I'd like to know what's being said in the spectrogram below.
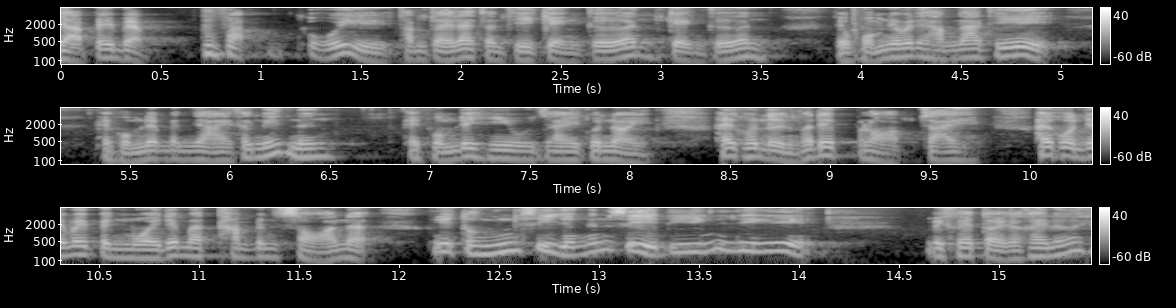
อย่าไปแบบปุ๊บปับโอ้ยทำใจได้ทันทีเก่งเกิน เก่งเกิน เดี๋ยวผมยังไม่ได้ทำหน้าที่ ให้ผมได้บรรยายสักนิดนึง ให้ผมได้ฮิวใจคนหน่อย ให้คนอื่นเขาได้ปลอบใจ ให้คนที่ไม่เป็นมวยได้มาทำเป็นสอนอะนี่ตรงนี้สิอย่างนั้นสิดีอย่งนี้ดีไม่เคยต่อยกับใครเลย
